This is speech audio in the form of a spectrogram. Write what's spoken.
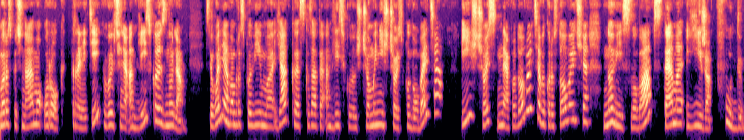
Ми розпочинаємо урок третій вивчення англійської з нуля. Сьогодні я вам розповім, як сказати англійською, що мені щось подобається, і щось не подобається, використовуючи нові слова з теми їжа food.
